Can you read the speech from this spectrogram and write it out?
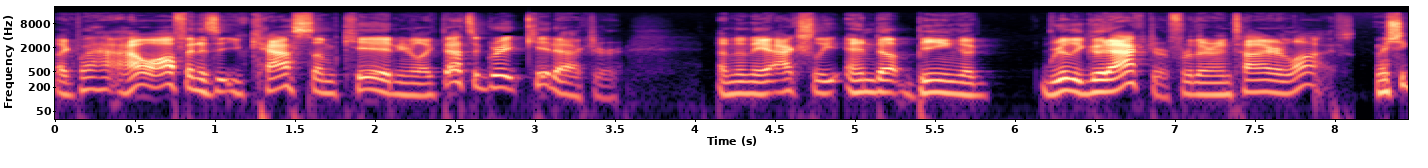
Like, how often is it you cast some kid and you're like, that's a great kid actor? And then they actually end up being a really good actor for their entire lives. I mean, she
